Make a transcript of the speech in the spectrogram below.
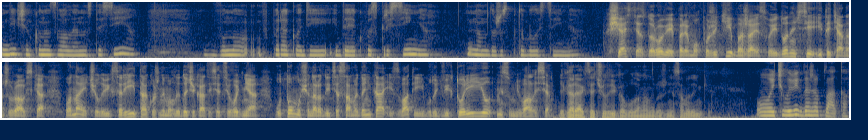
Дівчинку назвали Анастасія. Воно в перекладі йде як Воскресіння. Нам дуже сподобалось це ім'я. Щастя, здоров'я і перемог по житті бажає своїй донечці і Тетяна Журавська. Вона і чоловік Сергій також не могли дочекатися цього дня. У тому, що народиться саме донька, і звати її будуть Вікторією, не сумнівалися. Яка реакція чоловіка була на народження саме доньки? Ой, чоловік навіть плакав.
